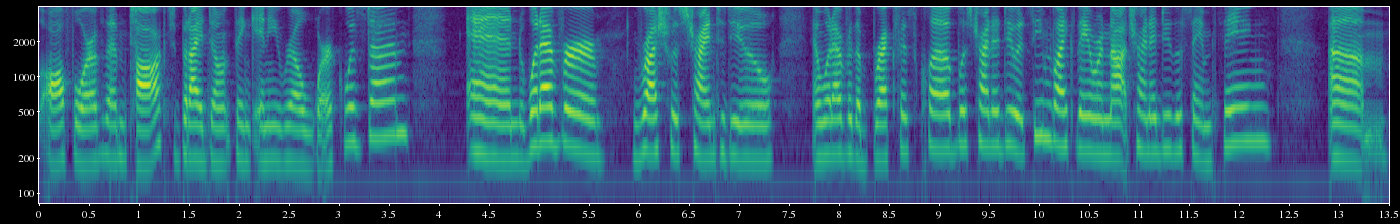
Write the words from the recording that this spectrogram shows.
all four of them talked, but I don't think any real work was done. And whatever Rush was trying to do and whatever the Breakfast Club was trying to do, it seemed like they were not trying to do the same thing. Um,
